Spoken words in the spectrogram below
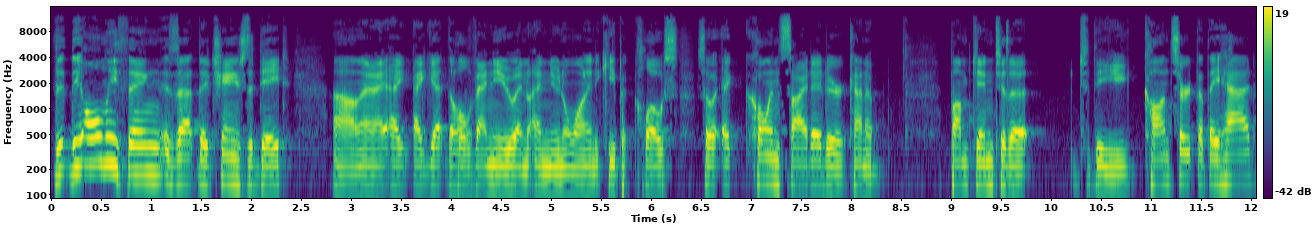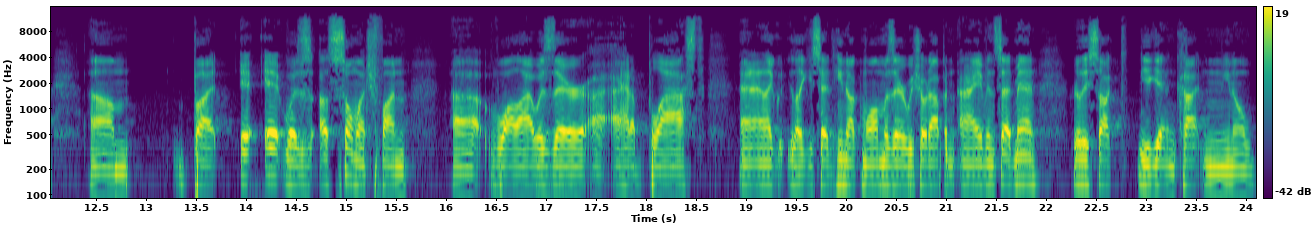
The, the only thing is that they changed the date. Um, and I, I, get the whole venue and, and you know wanting to keep it close, so it coincided or kind of bumped into the to the concert that they had. Um, but it, it was uh, so much fun uh, while I was there. I, I had a blast. And like like you said, Henoc Muamba was there. We showed up, and I even said, "Man, really sucked you getting cut, and you know,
